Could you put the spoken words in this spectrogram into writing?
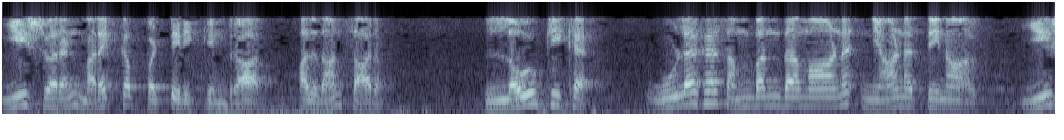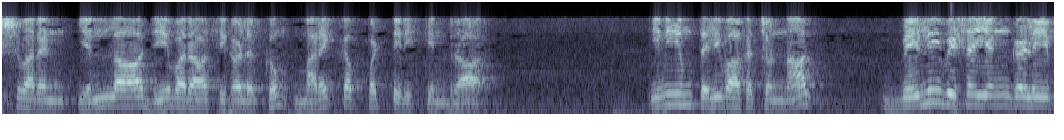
ஈஸ்வரன் மறைக்கப்பட்டிருக்கின்றார். அதுதான் சாரம். லௌகிக உலக சம்பந்தமான ஞானத்தினால் ஈஸ்வரன் எல்லா ஜீவராசிகளுக்கும் மறைக்கப்பட்டிருக்கின்றார். இனியும் தெளிவாக சொன்னால் வெளி விஷயங்களை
